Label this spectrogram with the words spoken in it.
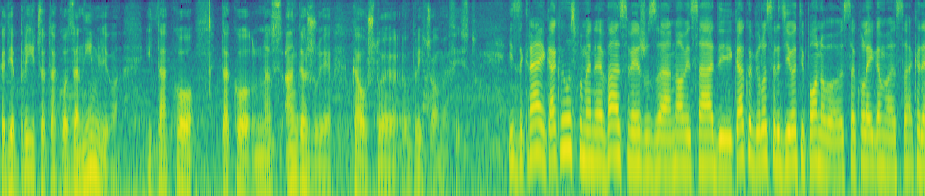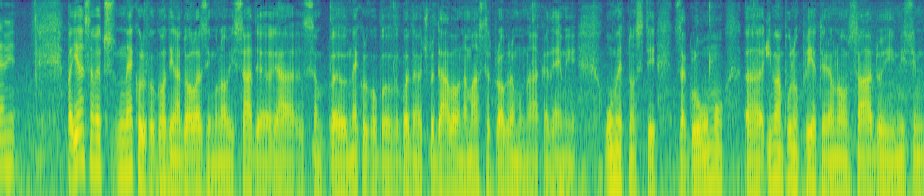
kad je priča tako zanimljiva i tako, tako nas angažuje kao što je priča o Mefistu. I za kraj, kakve uspomene vas vežu za Novi Sad i kako je bilo sarađivati ponovo sa kolegama sa Akademije? Pa ja sam već nekoliko godina dolazim u Novi Sad, ja sam e, nekoliko godina već predavao na master programu na Akademiji umetnosti za glumu, e, imam puno prijatelja u Novom Sadu i mislim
